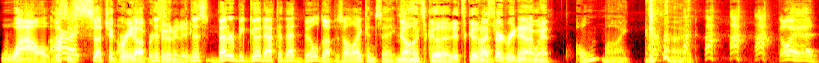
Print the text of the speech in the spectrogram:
wow, this All right. is such a great Okay, opportunity. This, better be good after that build up is all I can say. no, it's good. It's good. I right. started reading it. and I went, oh my god. Go ahead.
